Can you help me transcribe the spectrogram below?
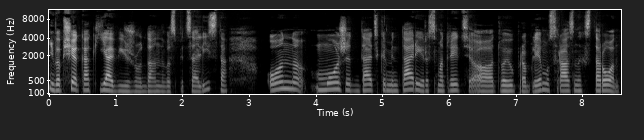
и вообще, как я вижу данного специалиста, он может дать комментарий и рассмотреть э, твою проблему с разных сторон.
